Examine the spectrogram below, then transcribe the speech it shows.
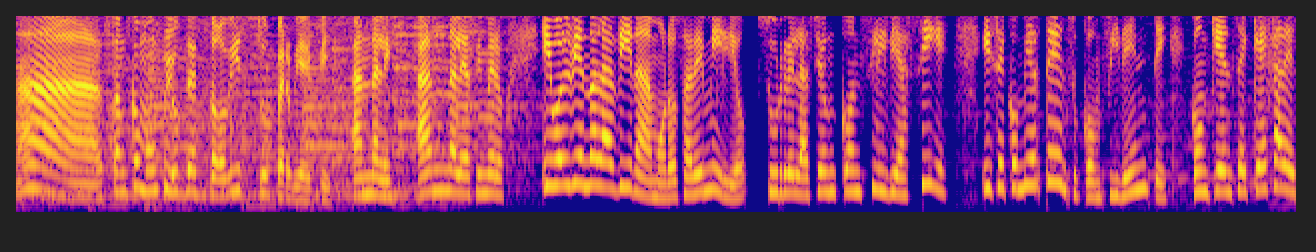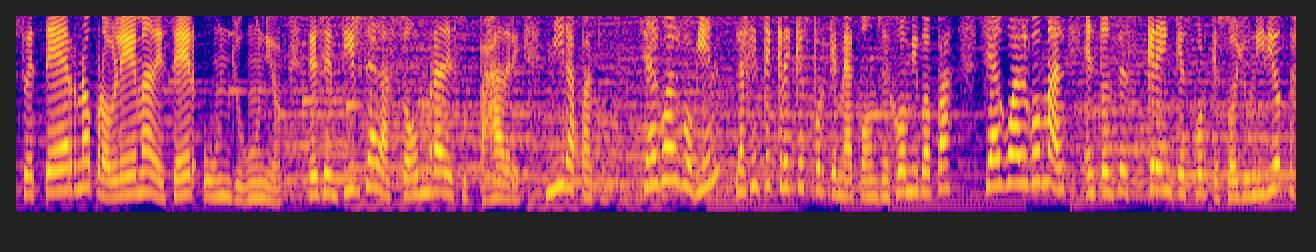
Ah, son como un club de Toby super VIP. Ándale, ándale, así mero. Y volviendo a la vida amorosa de Emilio, su relación con Silvia sigue y se convierte en su confidente, con quien se queja de su eterno problema de ser un junior, de sentirse a la sombra de su padre. Mira, Pato, si hago algo bien, la gente cree que es porque me aconsejó mi papá. Si hago algo mal, entonces creen que es porque soy un idiota.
